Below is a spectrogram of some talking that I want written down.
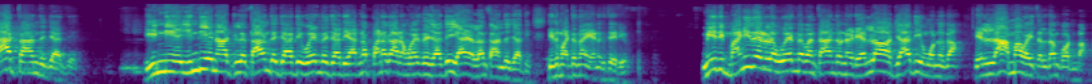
யார் தாழ்ந்த ஜாதி? இன்னிய இந்திய நாட்டில் தாழ்ந்த ஜாதி உயர்ந்த ஜாதி யாருன்னா பணக்காரன் உயர்ந்த ஜாதி ஏழெல்லாம் தாழ்ந்த ஜாதி. இது மட்டும்தான் எனக்கு தெரியும். மீதி மனிதர்ல உயர்ந்தவன் தாழ்ந்தவன். எல்லா ஜாதியும் ஒண்ணுதான். எல்லாம் அம்மா வயித்துல தான் பிறந்தான்.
